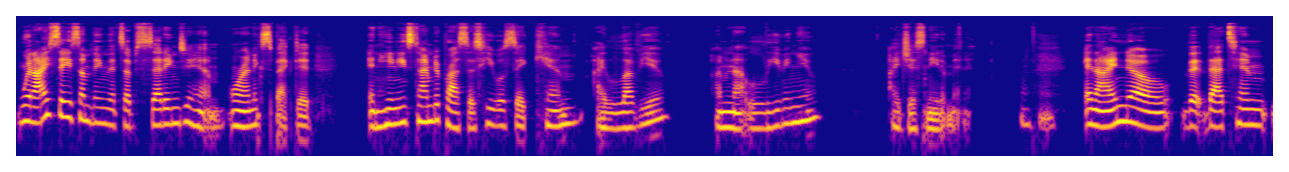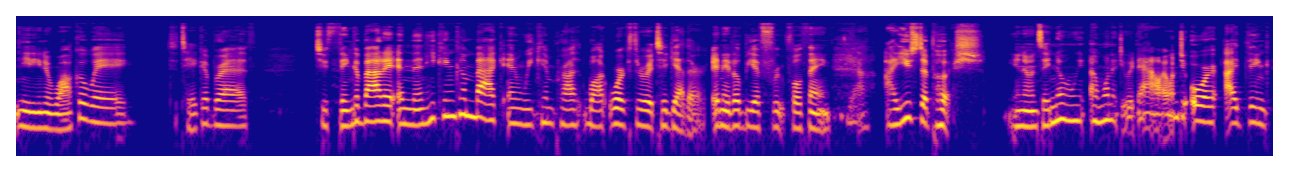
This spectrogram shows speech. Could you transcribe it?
When I say something that's upsetting to him or unexpected and he needs time to process, he will say, Kim, I love you. I'm not leaving you. I just need a minute. Mm-hmm. And I know that that's him needing to walk away, to take a breath, to think about it, and then he can come back and we can pro- walk, work through it together, and it'll be a fruitful thing. Yeah. I used to push, you know, and say, "No, I want to do it now. I want to," or I think,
